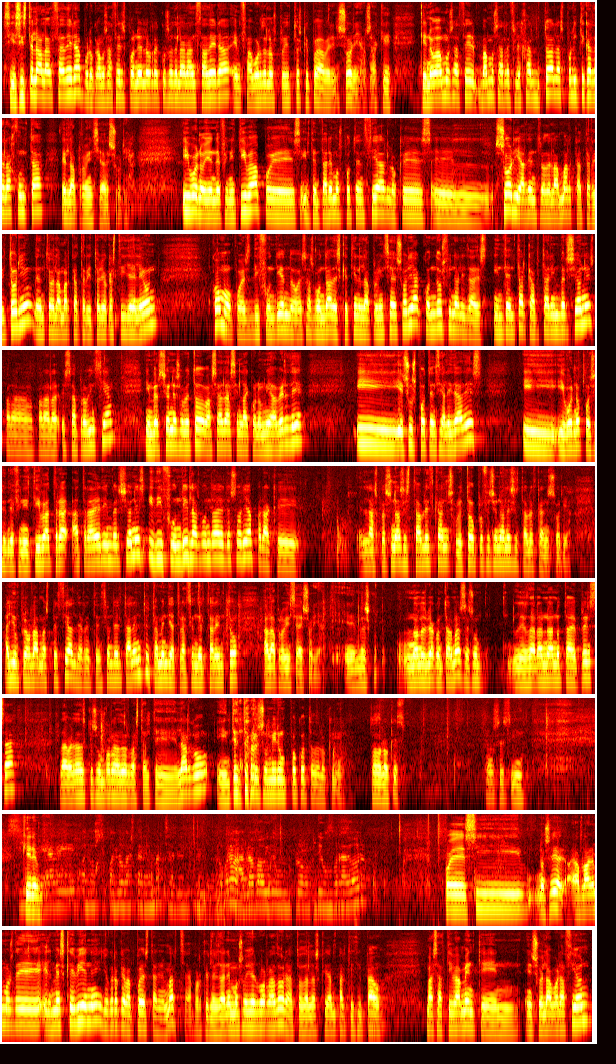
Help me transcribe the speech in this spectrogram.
si existe la lanzadera, pues lo que vamos a hacer es poner los recursos de la lanzadera en favor de los proyectos que pueda haber en Soria. O sea que, que no vamos a hacer, vamos a reflejar todas las políticas de la Junta en la provincia de Soria. Y bueno, y en definitiva, pues intentaremos potenciar lo que es el Soria dentro de la marca territorio, dentro de la marca territorio Castilla y León, ¿Cómo? Pues difundiendo esas bondades que tiene la provincia de Soria con dos finalidades. Intentar captar inversiones para, esa provincia, inversiones sobre todo basadas en la economía verde y, en sus potencialidades. Y, bueno, pues en definitiva atraer inversiones y difundir las bondades de Soria para que las personas establezcan, sobre todo profesionales, establezcan en Soria. Hay un programa especial de retención del talento y también de atracción del talento a la provincia de Soria. Eh, no les voy a contar más, les dará una nota de prensa. La verdad es que es un borrador bastante largo e intento resumir un poco todo lo que, todo lo que es. No sé si quieren... ¿Cuándo, va a estar en marcha el, programa? Hablaba hoy de un borrador pues si, no sé, hablaremos del mes que viene, yo creo que puede estar en marcha, porque les daremos hoy el borrador a todas las que han participado más activamente en, su elaboración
